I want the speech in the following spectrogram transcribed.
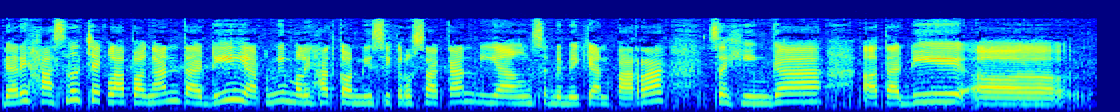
Dari hasil cek lapangan tadi yakni melihat kondisi kerusakan yang sedemikian parah sehingga uh, tadi uh,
